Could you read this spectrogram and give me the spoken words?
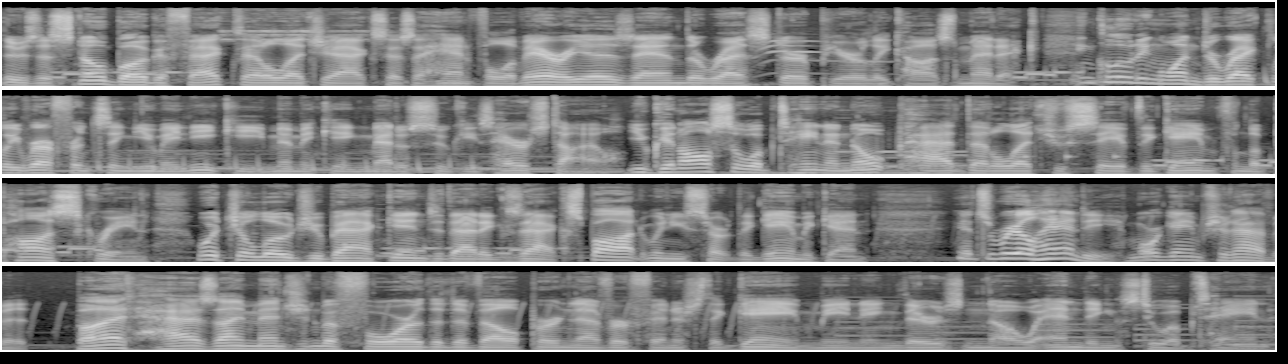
There's a snowbug effect that'll let you access a handful of areas, and the rest are purely cosmetic, including one directly referencing Yume Nikki, mimicking Madotsuki's hairstyle. You can also obtain a notepad that'll let you save the game from the pause screen, which will load you back into that exact spot when you start the game again. It's real handy, more games should have it. But, as I mentioned before, the developer never finished the game, meaning there's no endings to obtain.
